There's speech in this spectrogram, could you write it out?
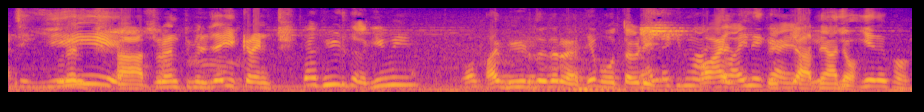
अच्छा तुरंत हाँ तुरंत मिल जाएगी करंट क्या भीड़ तो लगी हुई है? भाई भीड़ तो इधर रहती है बहुत तगड़ी। लेकिन आते हैं आ जाओ। ये देखो।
